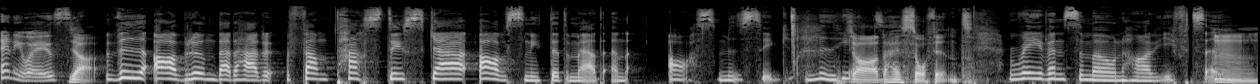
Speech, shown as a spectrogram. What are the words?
Anyways, Ja. vi avrundar det här fantastiska avsnittet med en asmysig nyhet. Ja, det här är så fint. Raven Simone har gift sig. Mm.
